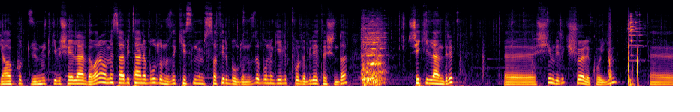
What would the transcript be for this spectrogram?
yakut, zümrüt gibi şeyler de var. Ama mesela bir tane bulduğunuzda, kesilmemiş safir bulduğunuzda bunu gelip burada biley taşında şekillendirip e, şimdilik şöyle koyayım. E,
